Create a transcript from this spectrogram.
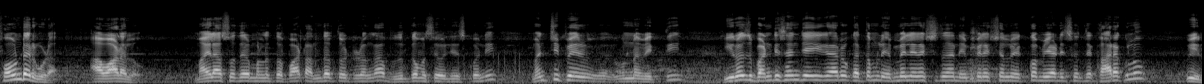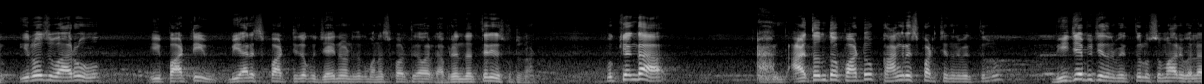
ఫౌండర్ కూడా ఆ వాడలో. మహిళా సోదరిమణులతో పాటు అందరితో దుర్గమ్మ సేవ చేసుకొని మంచి పేరు ఉన్న వ్యక్తి. ఈరోజు బండి సంజయ్ గారు గతంలో ఎమ్మెల్యే ఎలక్షన్ కానీ ఎంపీ ఎలక్షన్లో ఎక్కువ మెజార్టీ తీసుకొచ్చే కారకులు వీరు. ఈరోజు వారు ఈ పార్టీ బీఆర్ఎస్ పార్టీలోకి జాయిన్ అయినందుకు మనస్ఫూర్తిగా వారికి అభినందన తెలియజేసుకుంటున్నాను. ముఖ్యంగా అతనితో పాటు కాంగ్రెస్ పార్టీ చెందిన వ్యక్తులు బీజేపీ చెందిన వ్యక్తులు సుమారు వేల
